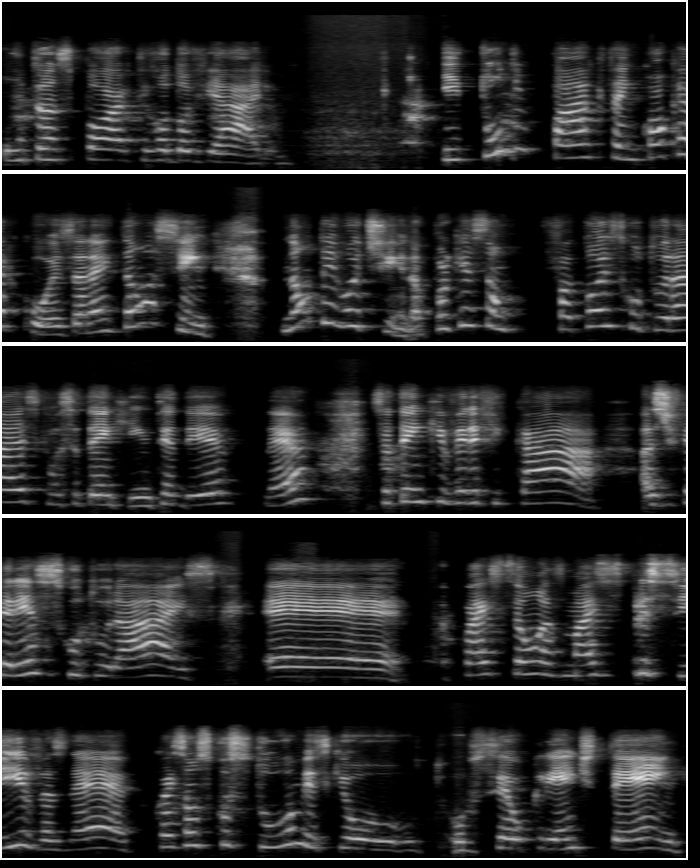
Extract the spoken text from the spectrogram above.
um transporte rodoviário, e tudo impacta em qualquer coisa, né? Então, assim, não tem rotina, porque são fatores culturais que você tem que entender, né? Você tem que verificar as diferenças culturais, é, quais são as mais expressivas, né? Quais são os costumes que o, o seu cliente tem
